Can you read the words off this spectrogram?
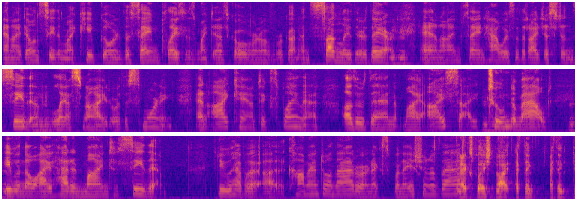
and I don't see them. I keep going to the same places, my desk over and over again, and suddenly they're there. Mm-hmm. And I'm saying, how is it that I just didn't see them mm-hmm. last night or this morning? And I can't explain that other than my eyesight tuned them out, even though I had in mind to see them. Do you have a, a comment on that or an explanation of that? An explanation. No, I, I think I think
